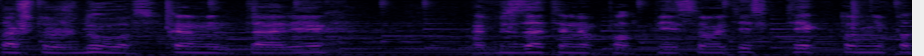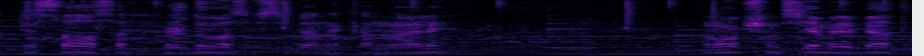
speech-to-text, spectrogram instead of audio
Так что жду вас в комментариях. Обязательно подписывайтесь, те, кто не подписался. Жду вас у себя на канале. Ну, в общем, всем, ребята,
